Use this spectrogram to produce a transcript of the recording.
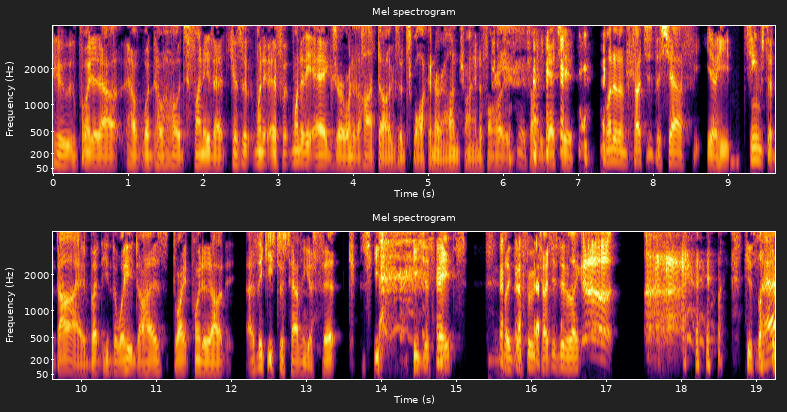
who pointed out how what how, how it's funny that because when if one of the eggs or one of the hot dogs that's walking around trying to follow you, know, trying to get you, one of them touches the chef. You know, he seems to die, but he, the way he dies, Dwight pointed out, I think he's just having a fit because he he just hates like the food touches him. Like, "Ugh, ah." he's like That's-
